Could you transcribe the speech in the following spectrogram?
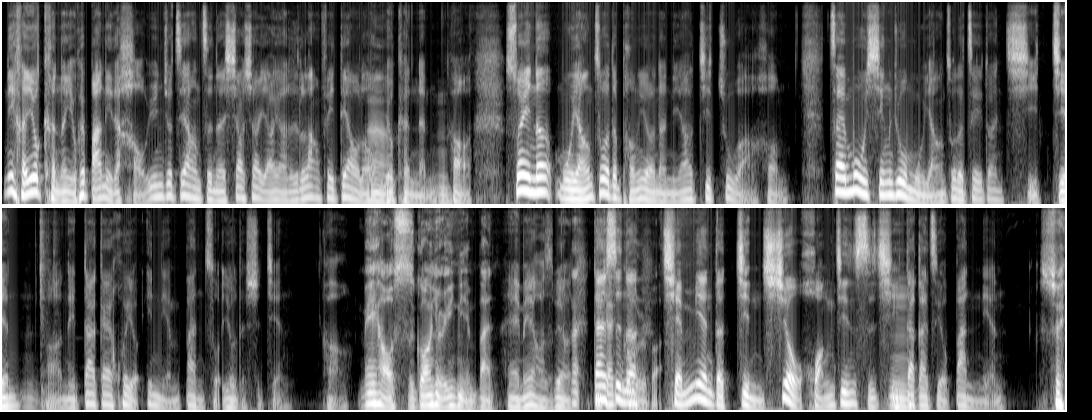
你很有可能也会把你的好运就这样子呢，逍逍遥遥的浪费掉了，嗯有可能。好、所以呢，母羊座的朋友呢，你要记住啊，哈，在木星入母羊座的这一段期间嗯啊，你大概会有一年半左右的时间。好，美好时光有一年半，哎，美好时光但是呢前面的锦绣黄金时期嗯大概只有半年。所以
